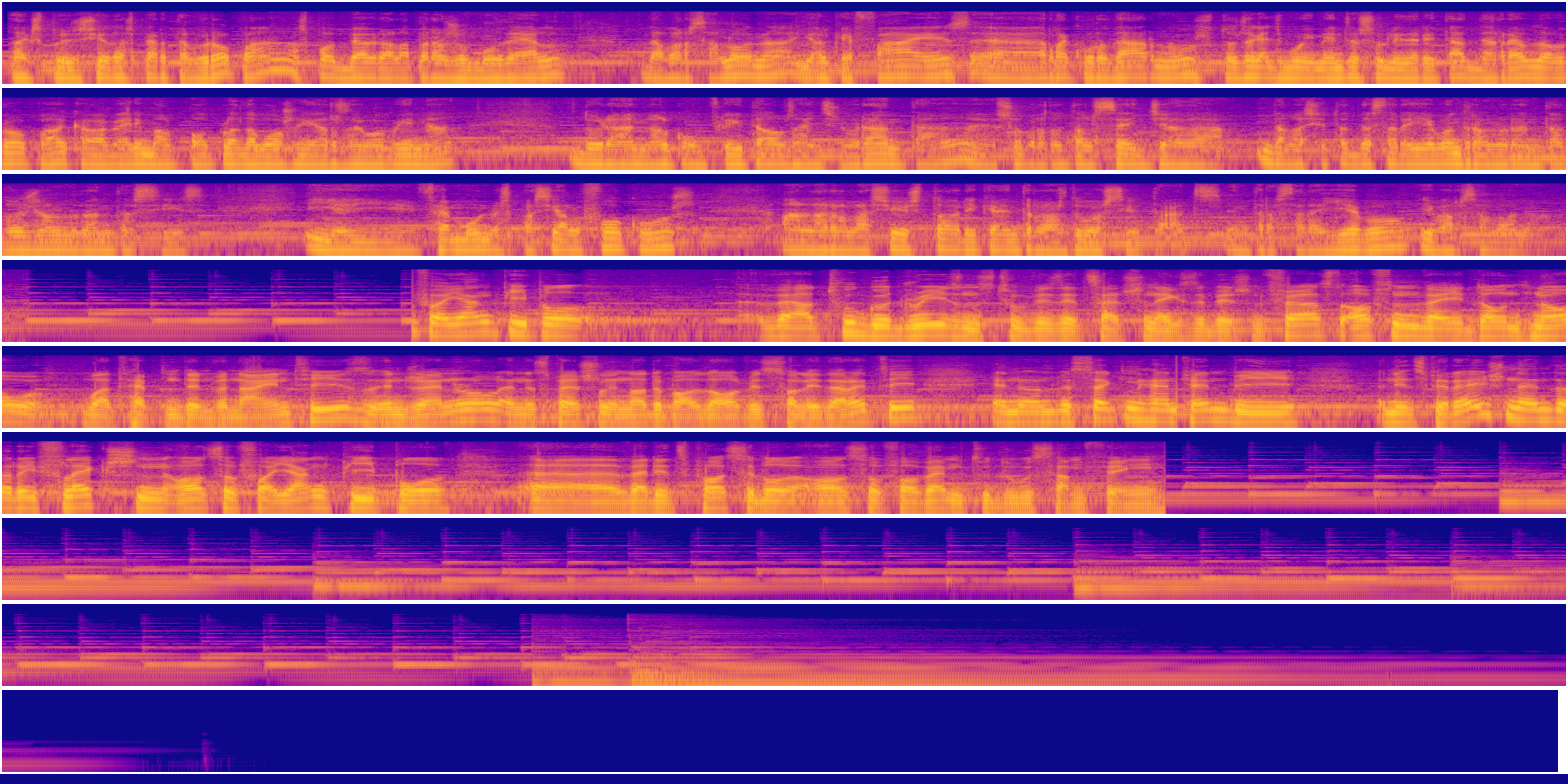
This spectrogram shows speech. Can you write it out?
L'exposició Desperta Europa es pot veure a la presó Model de Barcelona i el que fa és eh, recordar-nos tots aquells moviments de solidaritat d'arreu d'Europa que va haver-hi amb el poble de Bòsnia i Herzegovina durant el conflicte dels anys 90, eh, sobretot el setge de, de la ciutat de Sarajevo entre el 92 i el 96. I, I fem un especial focus en la relació històrica entre les dues ciutats, entre Sarajevo i Barcelona. For young people, there are two good reasons to visit such an exhibition. First, often they don't know what happened in the 90s in general, and especially not about all this solidarity. And on the second hand, can be an inspiration and a reflection also for young people uh, that it's possible also for them to do something.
